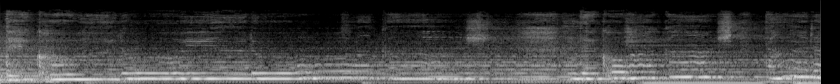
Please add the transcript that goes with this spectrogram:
দেখো আলোয় আকাশ দেখো আকাশ তারা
